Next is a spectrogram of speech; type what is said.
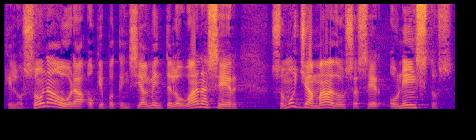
que lo son ahora o que potencialmente lo van a ser, somos llamados a ser honestos.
